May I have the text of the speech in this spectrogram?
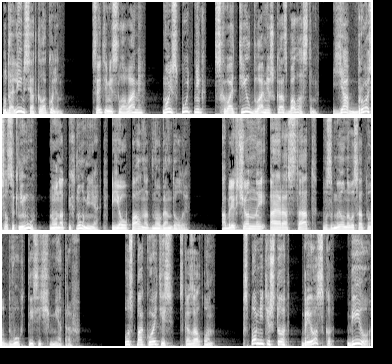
удалимся от колоколен». С этими словами мой спутник схватил два мешка с балластом. Я бросился к нему, но он отпихнул меня, и я упал на дно гондолы. Облегченный аэростат взмыл на высоту двух тысяч метров. «Успокойтесь», — сказал он. «Вспомните, что Бриоско, Био,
